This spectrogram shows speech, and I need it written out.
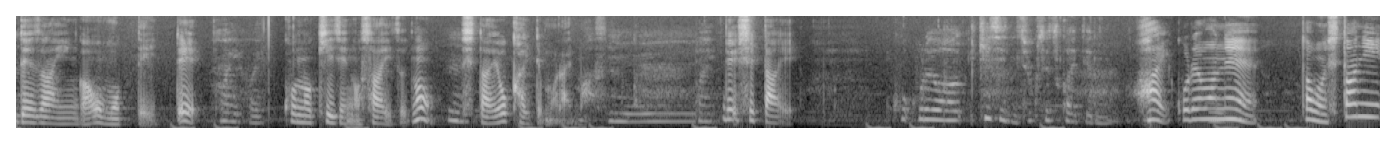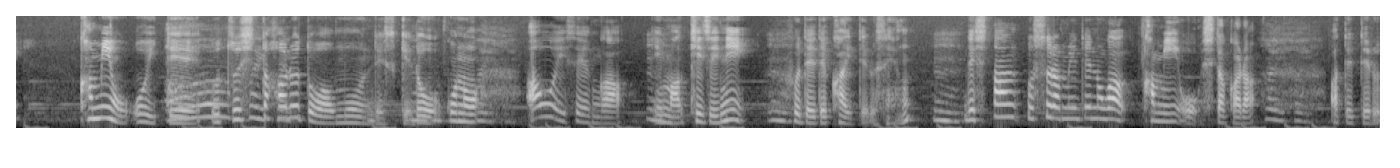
んデザイン画を持って行ってはいはい。この生地のサイズの下絵を描いてもらいます。うん。はいで下絵ここれは生地に直接書いてるの？はいこれはね、多分下に紙を置いて写してはるとは思うんですけど、はいはい。このはいはい。青い線が今生地にうん。筆で描いてる線、うん。で下うっすら見えてるのが紙を下からはいはい。当ててる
